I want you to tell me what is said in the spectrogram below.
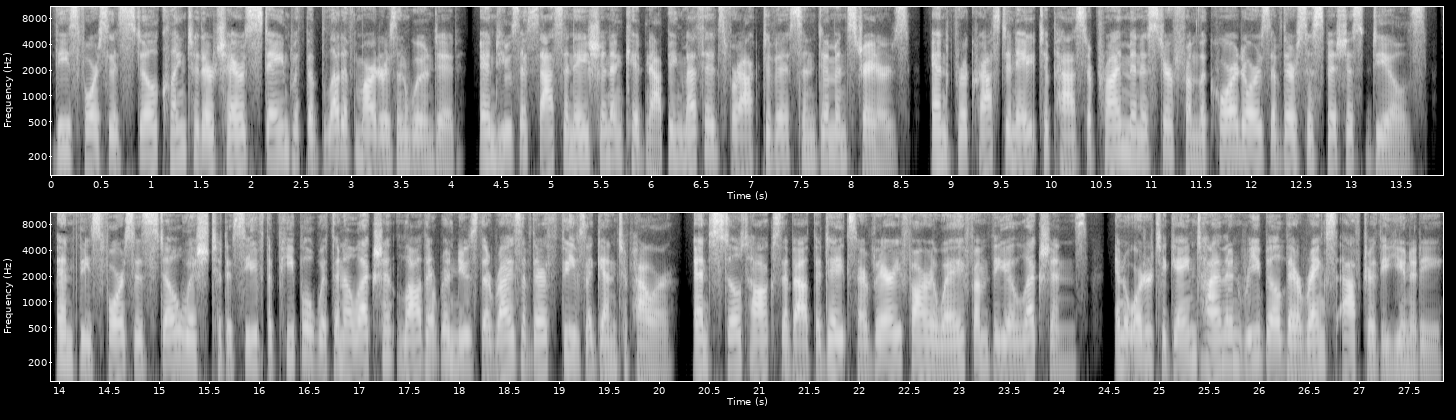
These forces still cling to their chairs stained with the blood of martyrs and wounded, and use assassination and kidnapping methods for activists and demonstrators, and procrastinate to pass a prime minister from the corridors of their suspicious deals. And these forces still wish to deceive the people with an election law that renews the rise of their thieves again to power, and still talks about the dates are very far away from the elections, in order to gain time and rebuild their ranks after the unity,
